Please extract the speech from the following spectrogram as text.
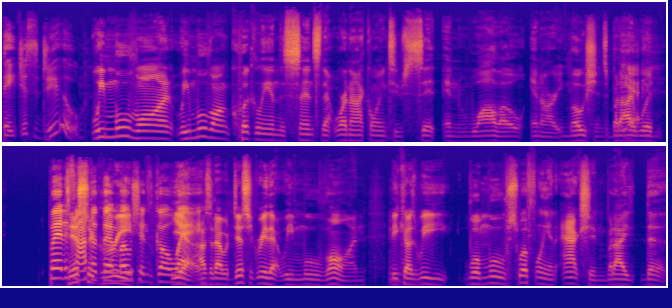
they just do. we move on we move on quickly in the sense that we're not going to sit and wallow in our emotions but i would But it's not that the Disagree. emotions go away. yeah i said i would disagree that we move on Mm-hmm. because we will move swiftly in action, but I the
